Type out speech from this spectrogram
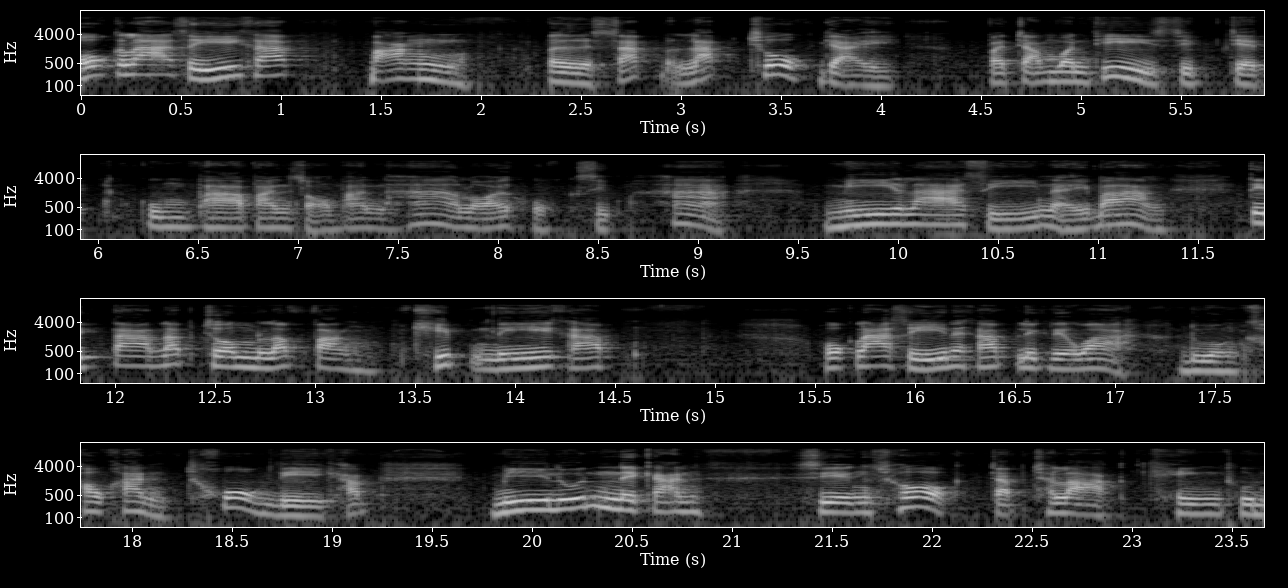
หกราศีครับ ปังเปิดทรัพย์รับโชคใหญ่ ประจำวันที่ 17 กุมภาพันธ์ 2565 มีราศีไหนบ้าง ติดตามรับชมรับฟังคลิปนี้ครับ 6 ราศีนะครับ เรียกได้ว่าดวงเข้าขั้นโชคดีครับ มีลุ้นในการเสี่ยงโชคจับฉลากเชิงทุน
